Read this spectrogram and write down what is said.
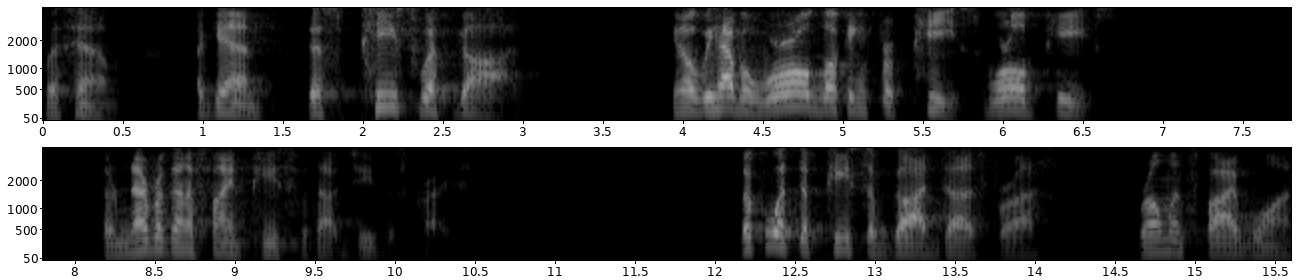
with Him. Again, this peace with God. You know, we have a world looking for peace, world peace. They're never going to find peace without Jesus Christ. Look at what the peace of God does for us. Romans 5 1.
